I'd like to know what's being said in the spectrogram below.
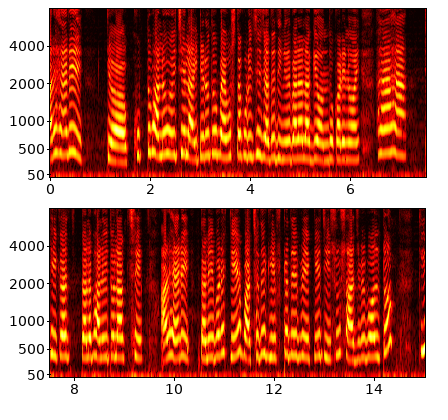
আরে হ্যাঁ রে খুব তো ভালো হয়েছে। লাইটেরও তো ব্যবস্থা করেছি, যাতে দিনের বেলা লাগে, অন্ধকারে নয়। হ্যাঁ হ্যাঁ ঠিক আছে তাহলে ভালোই তো লাগছে। আর হ্যাঁ রে, তাহলে এবারে কে বাচ্চাদের গিফটটা দেবে? কে যিশু সাজবে বলতো? কি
